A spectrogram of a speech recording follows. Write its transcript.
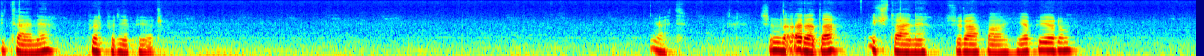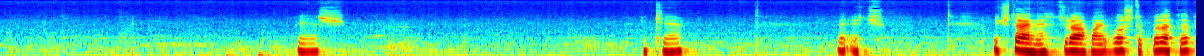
bir tane pırpır yapıyorum. Evet. Şimdi arada 3 tane zürafa yapıyorum. 1 2 ve 3 3 tane zürafayı boşluk bırakıp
